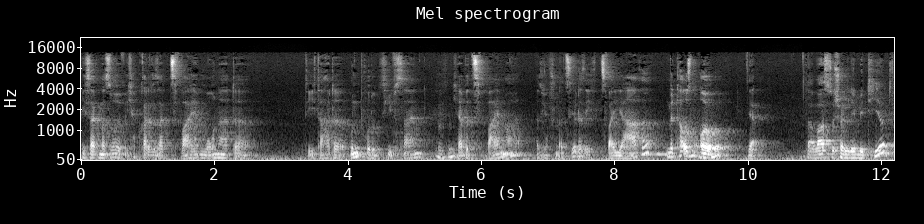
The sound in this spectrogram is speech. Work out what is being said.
ich sage mal so, ich habe gerade gesagt, zwei Monate, die ich da hatte, unproduktiv sein. Mhm. Ich habe zweimal, also ich habe schon erzählt, dass ich zwei Jahre mit 1000 Euro, Ja. Da warst du schon limitiert.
